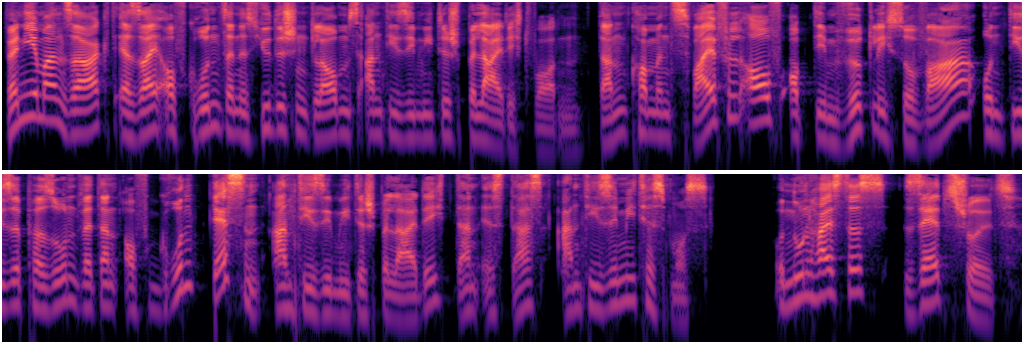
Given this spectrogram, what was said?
Wenn jemand sagt, er sei aufgrund seines jüdischen Glaubens antisemitisch beleidigt worden, dann kommen Zweifel auf, ob dem wirklich so war und diese Person wird dann aufgrund dessen antisemitisch beleidigt, dann ist das Antisemitismus. Und nun heißt es Selbstschuld.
